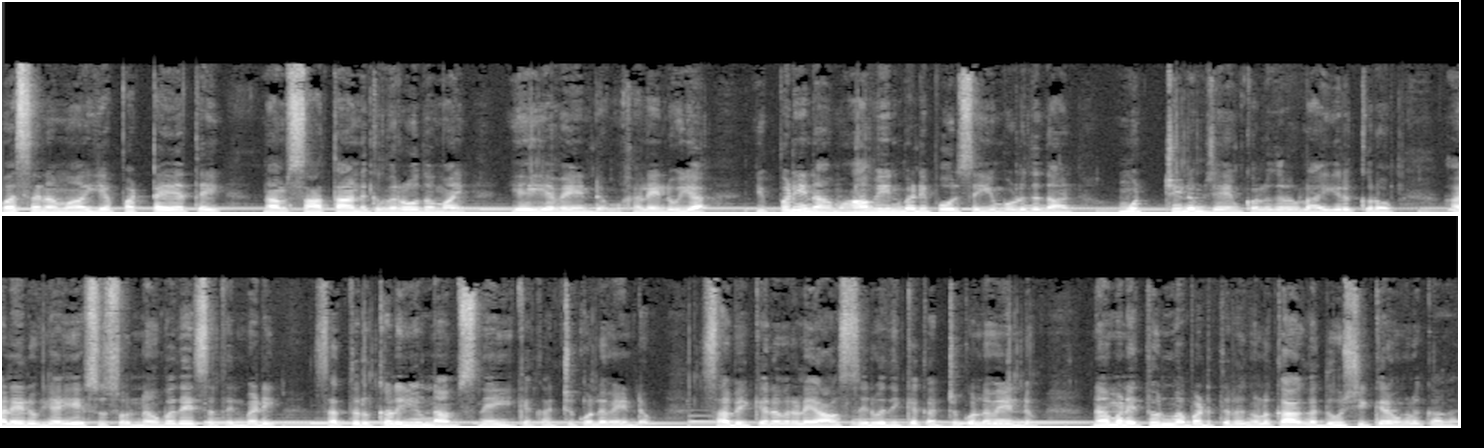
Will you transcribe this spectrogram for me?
வசனமாகிய பட்டயத்தை நாம் சாத்தானுக்கு விரோதமாய் எய்ய வேண்டும். ஹலே லூயா இப்படி நாம் ஆவியின்படி போர் செய்யும் பொழுதுதான் முற்றிலும் ஜெயம் கொள்கிறவர்களாய் இருக்கிறோம். ஹலே லூயா இயேசு சொன்ன உபதேசத்தின்படி சத்துருக்களையும் நாம் சிநேகிக்க கற்றுக்கொள்ள வேண்டும். சபிக்கிறவர்களை ஆசீர்வதிக்க கற்றுக்கொள்ள வேண்டும். நம்மளை துன்பப்படுத்துறவங்களுக்காக தூஷிக்கிறவங்களுக்காக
